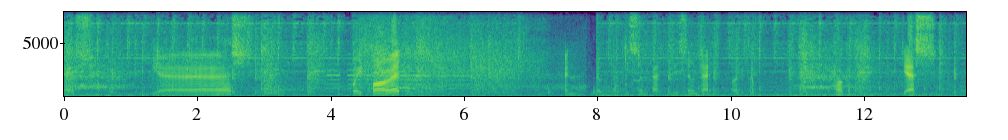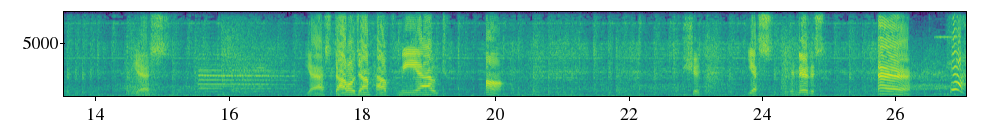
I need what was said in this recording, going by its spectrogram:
Yes. Yes. Wait for it. And don't die. Please don't die. Please don't die. Okay. Yes. Yes. Yes. Double jump helps me out. Ah. Shit. Yes. We can do this. Ah. Yeah.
